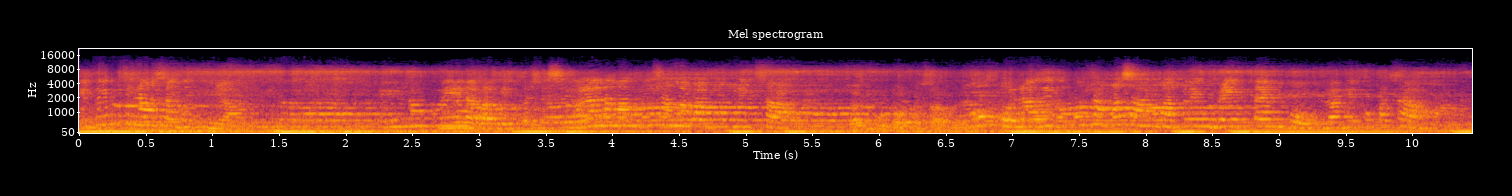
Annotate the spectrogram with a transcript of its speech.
iba yung sinasagot niya. Eh. May nabanggit ba siya? Wala naman po siyang nababanggit sa akin. Lagi mo ba kasama niya? Oo, lagi ko po siyang kasama. Tuwing break time ko, lagi ko kasama.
